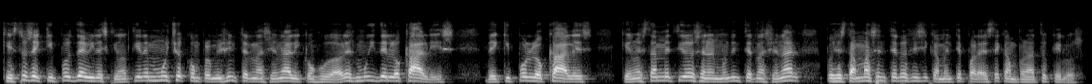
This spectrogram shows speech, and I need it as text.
Que estos equipos débiles que no tienen mucho compromiso internacional y con jugadores muy de locales, de equipos locales, que no están metidos en el mundo internacional, pues están más enteros físicamente para este campeonato que los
